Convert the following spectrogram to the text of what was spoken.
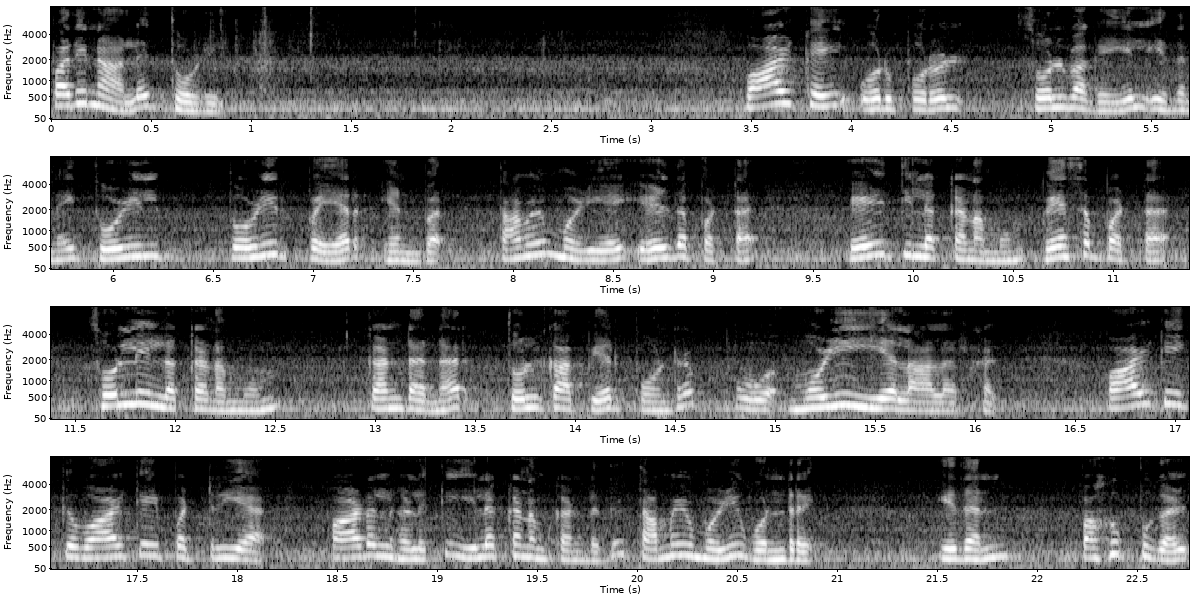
பதினாலு தொழில். வாழ்க்கை ஒரு பொருள் சொல்வகையில் இதனை தொழில் தொழிற்பெயர் என்பர். தமிழ் மொழியை எழுதப்பட்ட எழுத்திலக்கணமும் பேசப்பட்ட சொல்லிலக்கணமும் கண்டனர் தொல்காப்பியர் போன்ற மொழியியலாளர்கள். வாழ்க்கைக்கு வாழ்க்கை பற்றிய பாடல்களுக்கு இலக்கணம் கண்டது தமிழ் மொழி ஒன்றே. இதன் பகுப்புகள்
